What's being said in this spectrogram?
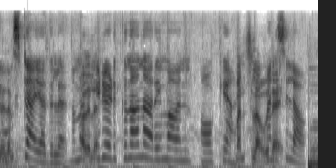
യൂസ്ഡ് ആയി അതിൽ. നമ്മൾ വീഡിയോ എടുക്കുന്ന അറിയുമ്പോ അവൻ ഓക്കെ ആണ്. മനസ്സിലാവും അല്ലേ? മനസ്സിലാവും.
